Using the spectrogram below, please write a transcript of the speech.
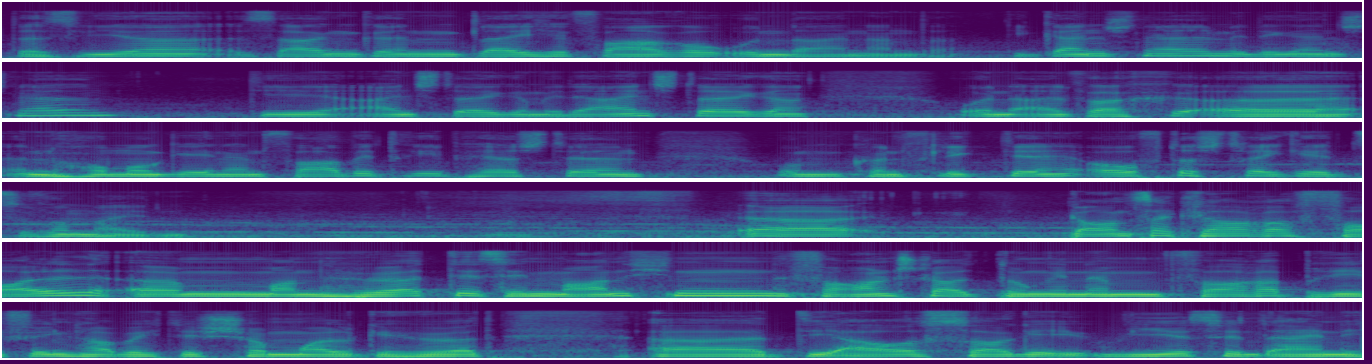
Dass wir sagen können, gleiche Fahrer untereinander. Die ganz schnellen mit den ganz schnellen, die Einsteiger mit den Einsteigern und einfach äh, einen homogenen Fahrbetrieb herstellen, um Konflikte auf der Strecke zu vermeiden. Äh, ganz ein klarer Fall. Ähm, man hört es in manchen Veranstaltungen, im Fahrerbriefing habe ich das schon mal gehört, äh, die Aussage, wir sind eine,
